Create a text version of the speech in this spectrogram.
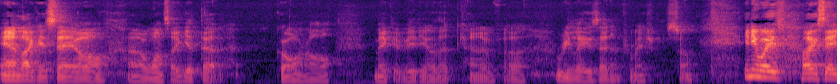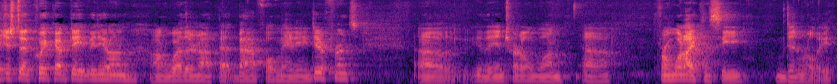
And like I say, I'll uh, once I get that going, I'll make a video that kind of uh, relays that information. So anyways, like I say, just a quick update video on, on whether or not that baffle made any difference. Uh, the internal one, uh, from what I can see, didn't really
